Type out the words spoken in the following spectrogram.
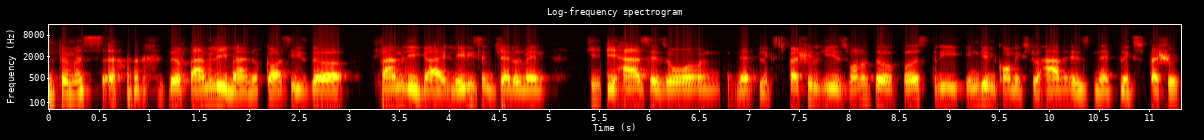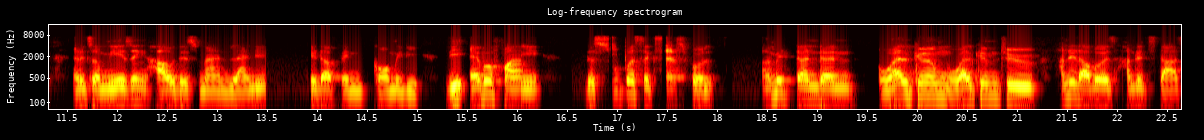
infamous, the family man, of course. He's the family guy. Ladies and gentlemen, he has his own Netflix special. He is one of the first three Indian comics to have his Netflix special. And it's amazing how this man landed up in comedy. The ever funny, the super successful Amit Tandon. Welcome, welcome to 100 Hours, 100 Stars.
